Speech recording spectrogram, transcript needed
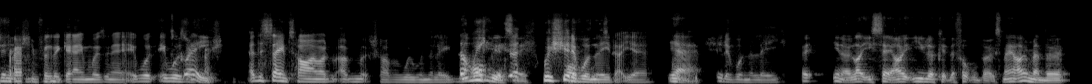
refreshing it. for the game, wasn't it? It was. It was great. Refreshing. At the same time, I'd, I'd, much rather we won the league. No, we, obviously, we should have won the league that year. Yeah, we should have won the league. But you know, like you say, I, you look at the football books, mate. I remember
